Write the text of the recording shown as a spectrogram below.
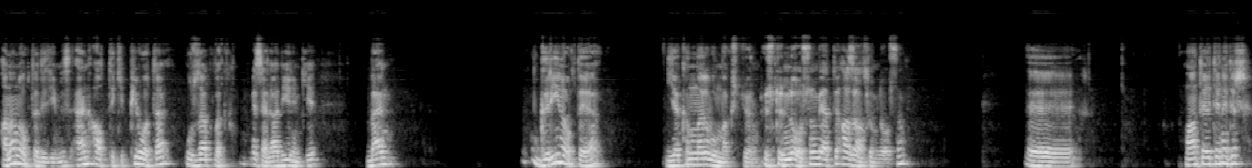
ana nokta dediğimiz en alttaki pivota uzaklık. Mesela diyelim ki ben gri noktaya yakınları bulmak istiyorum. Üstünde olsun veyahut da az altında olsun. Ee, mantalite nedir?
